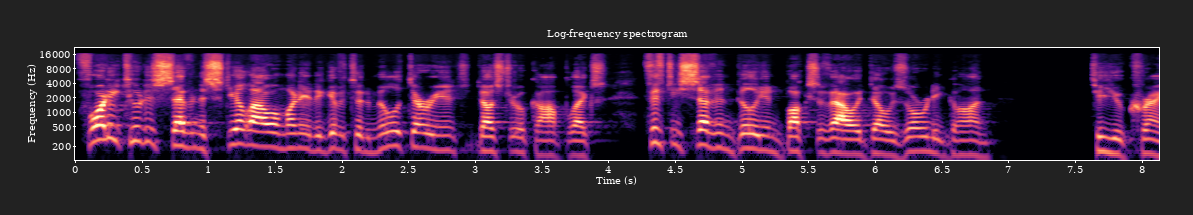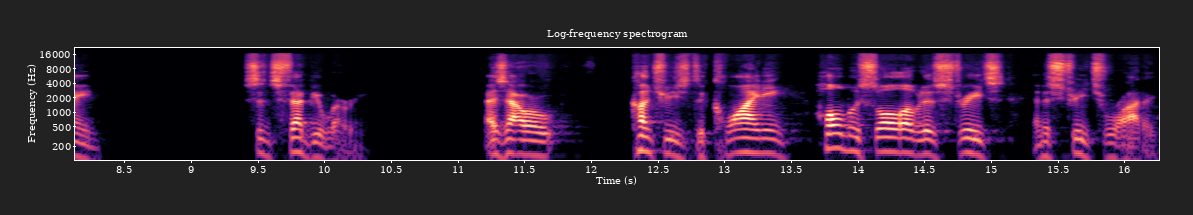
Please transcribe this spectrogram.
42 to 7 to steal our money to give it to the military industrial complex. 57 billion bucks of our dough has already gone to Ukraine since February as our country's declining, homeless all over the streets, and the streets rotting.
